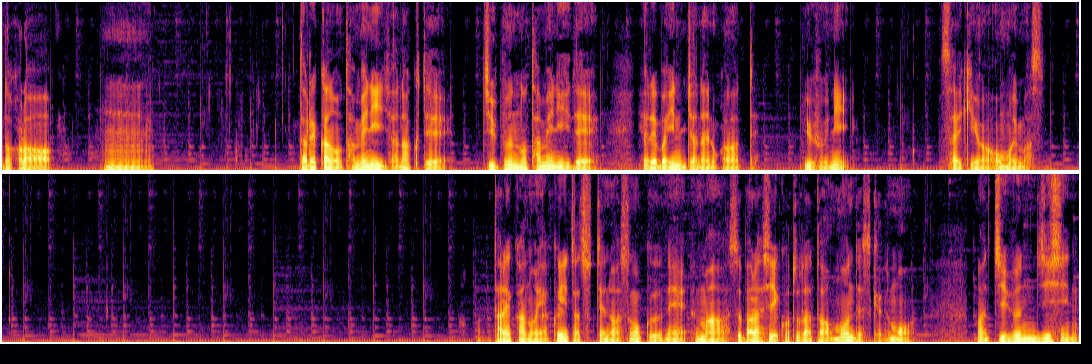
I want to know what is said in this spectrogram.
だから、うん、誰かのためにじゃなくて、自分のためにでやればいいんじゃないのかなっていうふうに最近は思います。誰かの役に立つっていうのはすごくね、まあ素晴らしいことだとは思うんですけども、まあ自分自身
